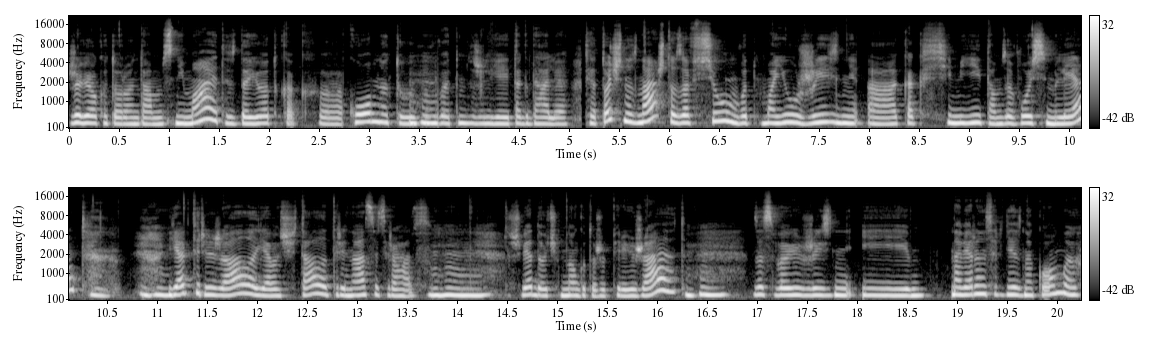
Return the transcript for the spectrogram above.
жилье, которое он там снимает и сдает как э, комнату mm-hmm. в этом жилье и так далее. Я точно знаю, что за всю вот мою жизнь а, как семьи там за 8 лет mm-hmm. я переезжала, я вот считала 13 раз. Mm-hmm. Шведы очень много тоже переезжают mm-hmm. за свою жизнь и Наверное, среди знакомых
